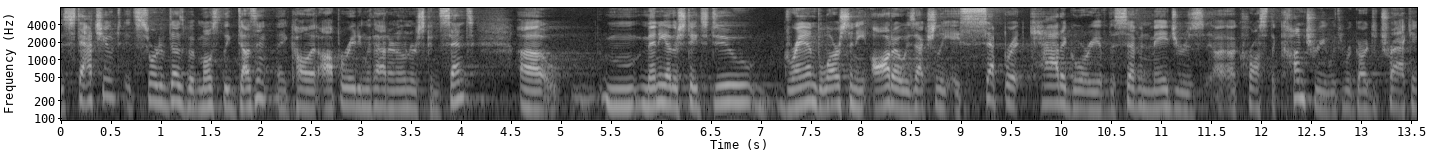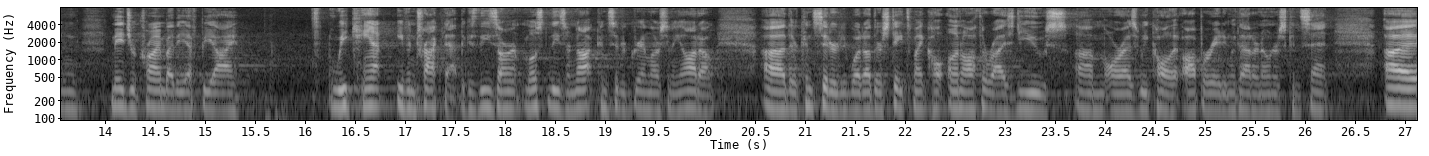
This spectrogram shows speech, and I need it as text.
statute. It sort of does, but mostly doesn't. They call it operating without an owner's consent. Uh, many other states do. Grand larceny auto is actually a separate category of the seven majors uh, across the country with regard to tracking major crime by the FBI we can't even track that because these aren't, most of these are not considered grand larceny auto. Uh, they're considered what other states might call unauthorized use, um, or as we call it, operating without an owner's consent. Uh,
